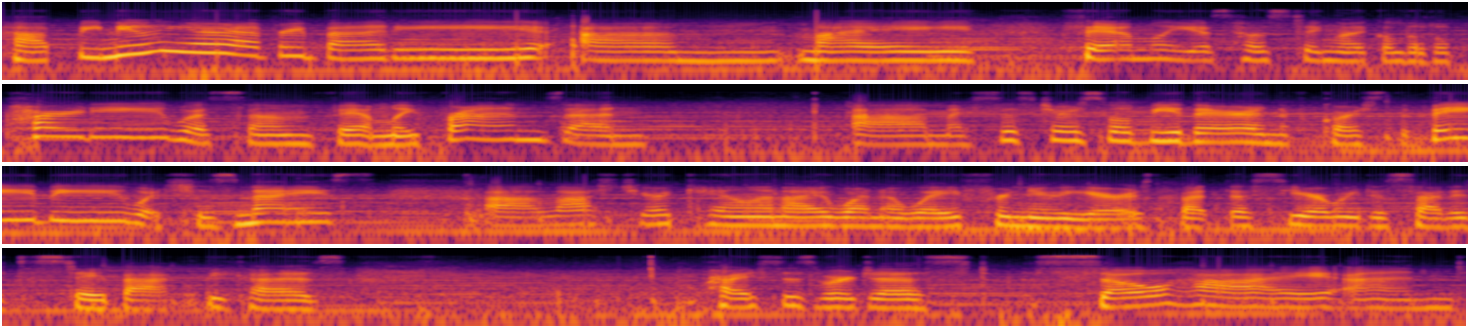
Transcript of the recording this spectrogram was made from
Happy New Year, everybody. Um, my family is hosting like a little party with some family friends and uh, my sisters will be there and of course the baby, which is nice. Uh, last year, Kayla and I went away for New Year's, but this year we decided to stay back because prices were just so high and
